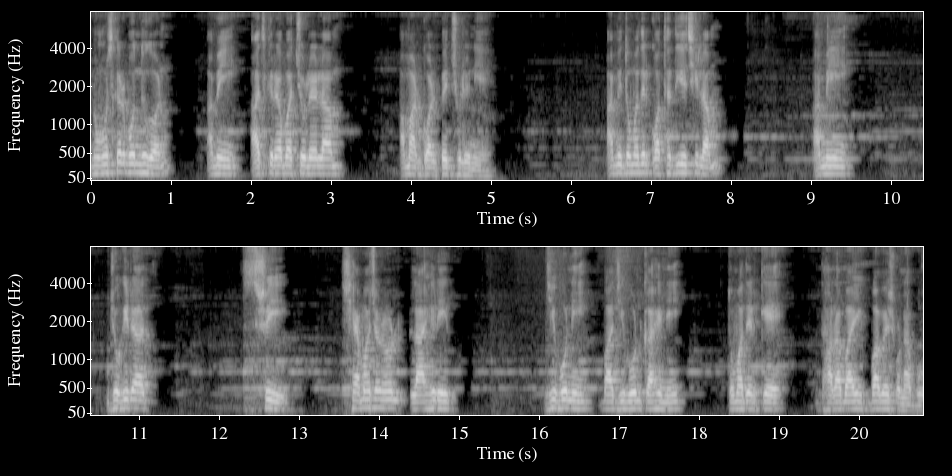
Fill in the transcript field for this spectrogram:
নমস্কার বন্ধুগণ, আমি আজকের আবার চলে এলাম আমার গল্পের ঝুলে নিয়ে। আমি তোমাদের কথা দিয়েছিলাম, আমি যোগীরাজ শ্রী শ্যামাচরণ লাহিড়ির জীবনী বা জীবন কাহিনী তোমাদেরকে ধারাবাহিকভাবে শোনাবো।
